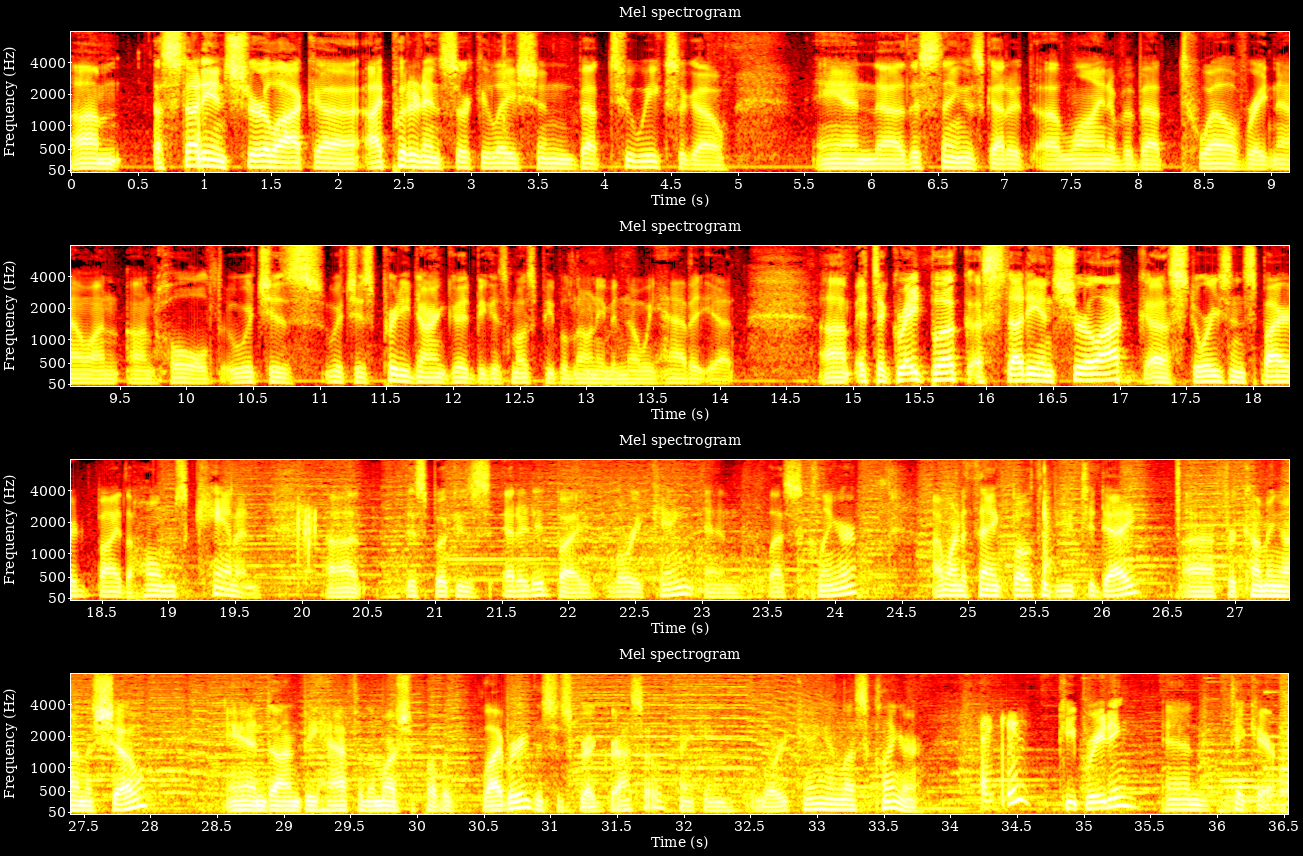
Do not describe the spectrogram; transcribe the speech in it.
Um, A Study in Sherlock, uh, I put it in circulation about two weeks ago. And uh, this thing has got a, a, line of about 12 right now on, on hold, which is, which is pretty darn good because most people don't even know we have it yet. Um, it's a great book, A Study in Sherlock, uh, stories inspired by the Holmes canon. Uh, this book is edited by Laurie King and Les Klinger. I want to thank both of you today uh, for coming on the show. And on behalf of the Marshall Public Library, this is Greg Grasso thanking Laurie King and Les Klinger. Thank you. Keep reading and take care.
